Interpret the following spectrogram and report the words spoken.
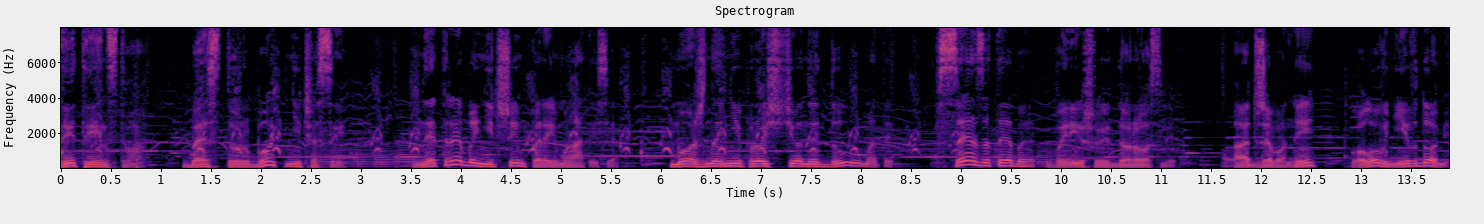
Дитинство. Безтурботні часи. Не треба нічим перейматися. Можна ні про що не думати. Все за тебе вирішують дорослі. Адже вони головні в домі.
